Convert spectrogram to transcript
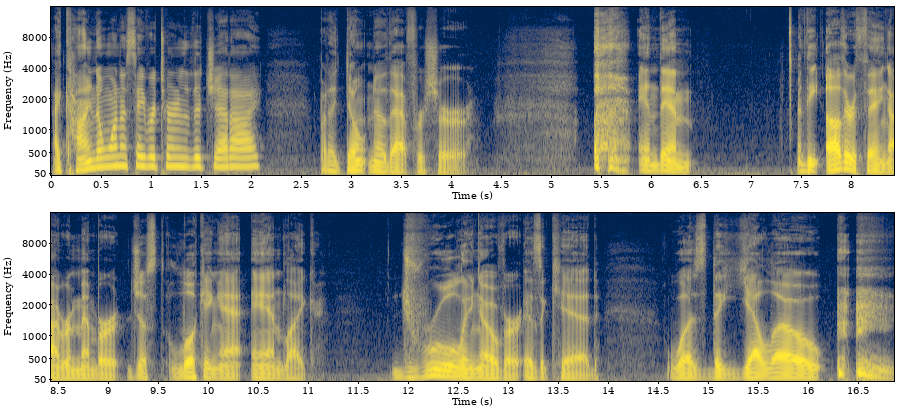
I kind of want to say Return of the Jedi, but I don't know that for sure. and then the other thing I remember just looking at and like drooling over as a kid was the yellow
